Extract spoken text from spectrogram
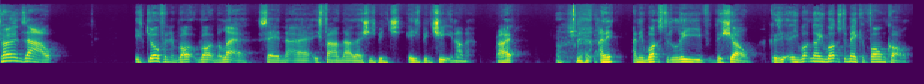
Turns out his girlfriend wrote, wrote him a letter saying that uh, he's found out that she's been he's been cheating on her, right? Oh shit. And he and he wants to leave the show because he, he no he wants to make a phone call.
